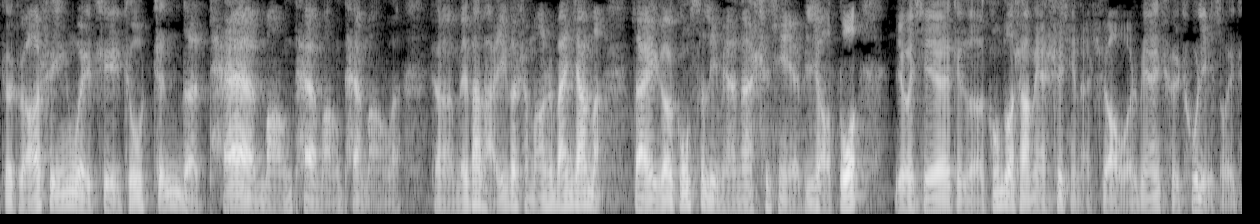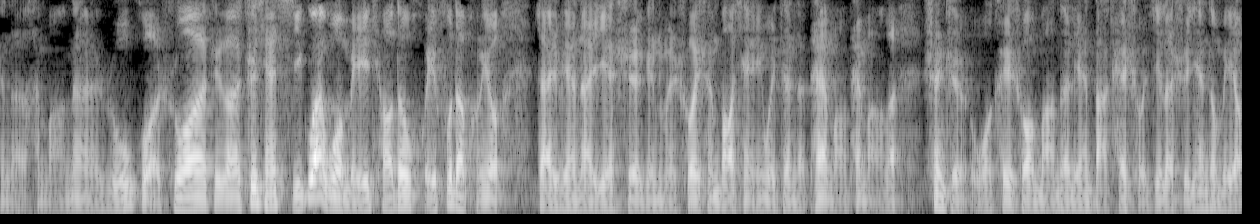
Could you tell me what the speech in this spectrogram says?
这主要是因为这周真的太忙太忙太忙了，这没办法，一个是忙着搬家嘛，在一个公司里面呢，事情也比较多，有一些这个工作上面事情呢需要我这边去处理，所以真的很忙。那如果说这个之前习惯我每一条都回复的朋友，在这边呢也是跟你们说一声抱歉，因为真的。太忙太忙了，甚至我可以说忙得连打开手机的时间都没有。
